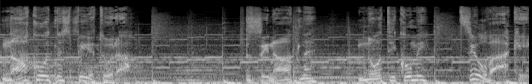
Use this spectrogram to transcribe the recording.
Nākotnes pieturā - zinātne, notikumi, cilvēki.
